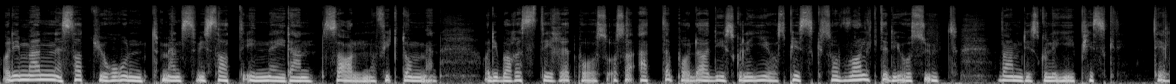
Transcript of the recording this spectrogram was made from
Og de mennene satt jo rundt mens vi satt inne i den salen og fikk dommen, og de bare stirret på oss. Og så etterpå, da de skulle gi oss pisk, så valgte de oss ut hvem de skulle gi pisk til.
